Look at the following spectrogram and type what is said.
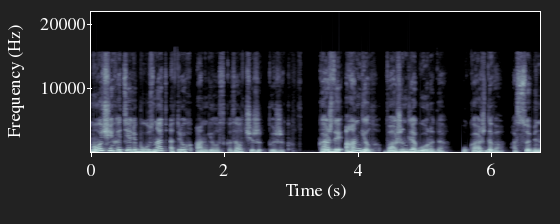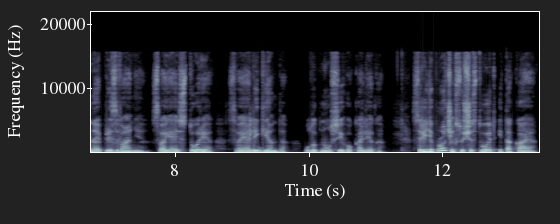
«Мы очень хотели бы узнать о трех ангелах», – сказал Чижик-Пыжик. «Каждый ангел важен для города. У каждого особенное призвание, своя история, своя легенда», – улыбнулся его коллега. Среди прочих существует и такая.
